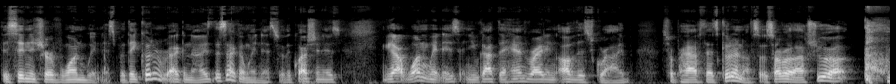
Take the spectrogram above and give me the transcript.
the signature of one witness, but they couldn't recognize the second witness. So the question is, you got one witness and you got the handwriting of the scribe, so perhaps that's good enough. So Sarva Lachshura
